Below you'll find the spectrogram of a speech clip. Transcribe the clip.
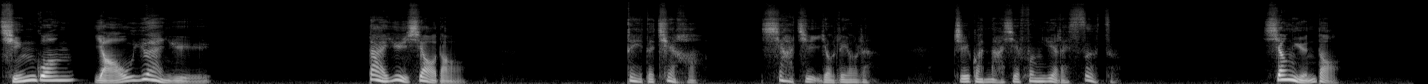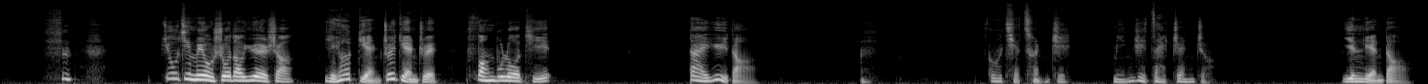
晴光摇院宇。’”黛玉笑道：“对的却好，下句又溜了。”只管拿些风月来色泽。湘云道：“哼，究竟没有说到月上，也要点缀点缀，方不落题。”黛玉道：“姑且存之，明日再斟酌。”英莲道：“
